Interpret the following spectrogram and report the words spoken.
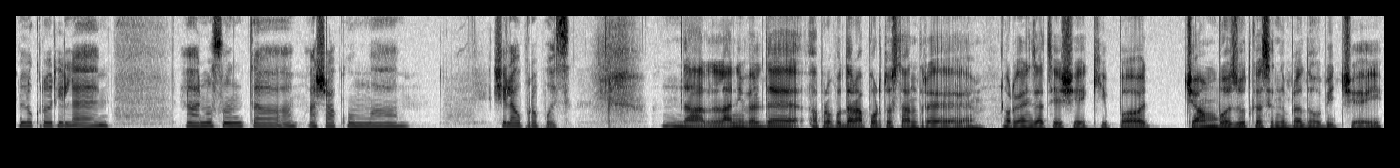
lucrurile nu sunt așa cum și le-au propus. Da, la nivel de, apropo de raportul ăsta între organizație și echipă, ce am văzut că se întâmplă de obicei,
